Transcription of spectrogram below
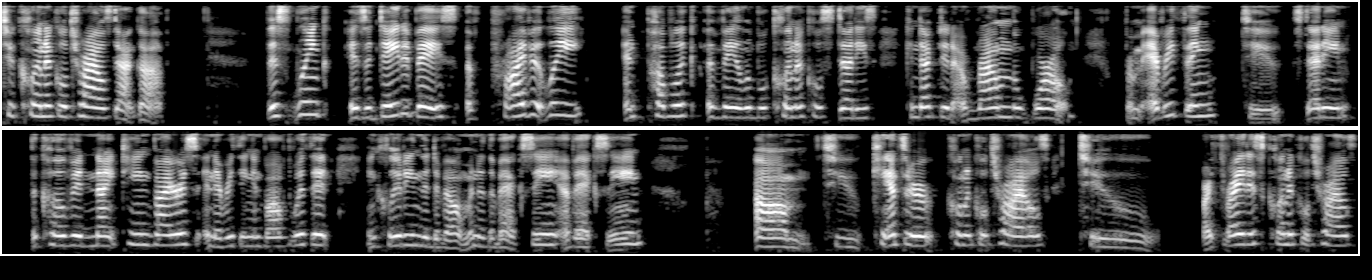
to clinicaltrials.gov. This link is a database of privately and public available clinical studies conducted around the world, from everything to studying the COVID-19 virus and everything involved with it, including the development of the vaccine, a vaccine, um, to cancer clinical trials, to arthritis clinical trials,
